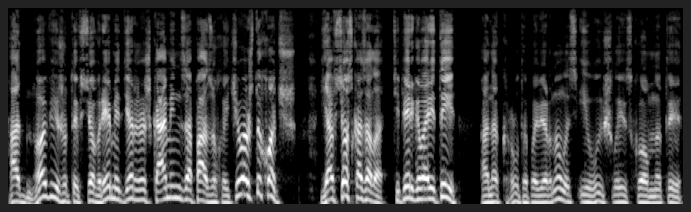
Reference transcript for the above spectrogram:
Одно вижу, ты все время держишь камень за пазухой. Чего ж ты хочешь? Я все сказала. Теперь говори ты». Она круто повернулась и вышла из комнаты.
